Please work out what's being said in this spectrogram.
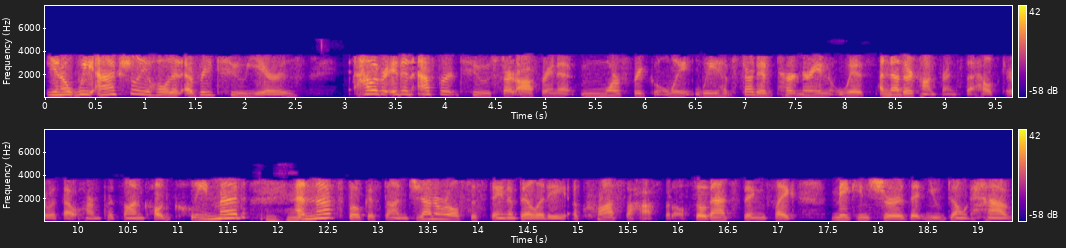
You know, we actually hold it every two years. However, in an effort to start offering it more frequently, we have started partnering with another conference that Healthcare Without Harm puts on called CleanMed, mm-hmm. and that's focused on general sustainability across the hospital. So that's things like making sure that you don't have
